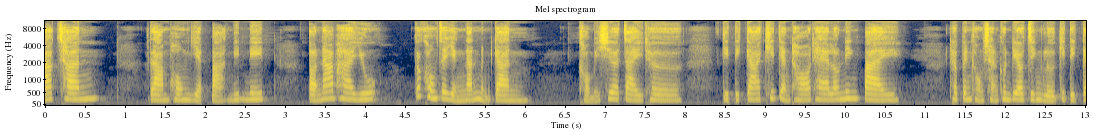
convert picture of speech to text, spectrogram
รักฉัน รามพงษ์เหยียดปากนิดๆ ต่อหน้าพายุ ก็คงจะอย่างนั้นเหมือนกัน เขาไม่เชื่อใจเธอ กิติกาคิดอย่างท้อแท้แล้วนิ่งไป เธอเป็นของฉันคนเดียวจริงหรือกิติก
